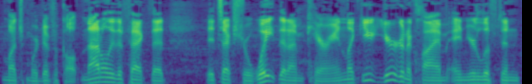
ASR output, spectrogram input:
much more difficult. Not only the fact that it's extra weight that I'm carrying, like you, you're gonna climb and you're lifting.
